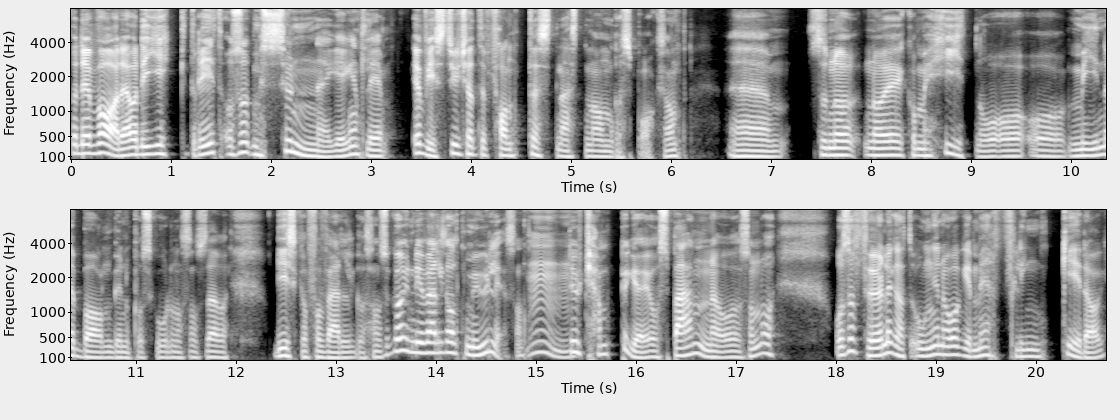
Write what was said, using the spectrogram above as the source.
for det var det, og det gikk drit. Og så misunner jeg egentlig Jeg visste jo ikke at det fantes nesten andre språk. sant? Um, så når, når jeg kommer hit nå, og, og mine barn begynner på skolen, og sånn, så der, de skal få velge, og sånn, så kan de velge alt mulig. sant? Mm. Det er jo kjempegøy og spennende. Og sånn, og, og så føler jeg at ungene òg er mer flinke i dag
